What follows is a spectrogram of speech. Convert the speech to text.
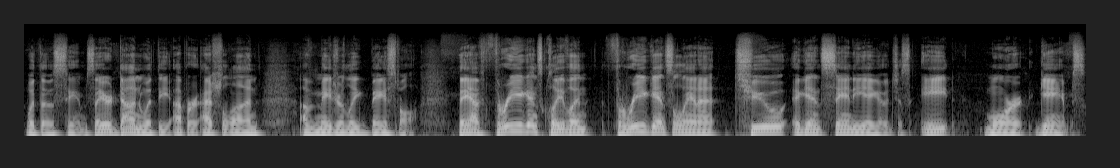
with those teams. They are done with the upper echelon of Major League Baseball. They have three against Cleveland, three against Atlanta, two against San Diego, just eight more games.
